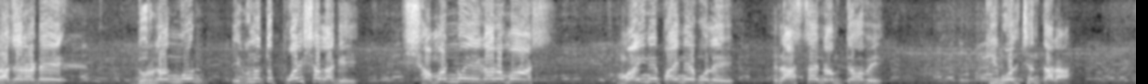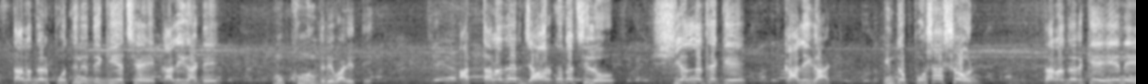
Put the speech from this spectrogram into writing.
রাজারহাটে দুর্গাঙ্গন, এগুলো তো পয়সা লাগে। সামান্য এগারো মাস মাইনে পাইনে বলে রাস্তায় নামতে হবে। কি বলছেন তারা? তানাদের প্রতিনিধি গিয়েছে কালীঘাটে মুখ্যমন্ত্রী বাড়িতে। আর তানাদের যাওয়ার কথা ছিল শিয়ালদা থেকে কালীঘাট। কিন্তু প্রশাসন তানাদেরকে এনে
